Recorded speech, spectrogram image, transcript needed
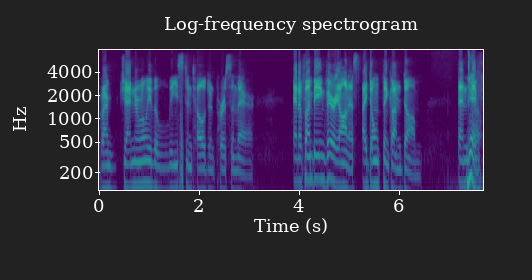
but I'm generally the least intelligent person there. And if I'm being very honest, I don't think I'm dumb. And Yeah. if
